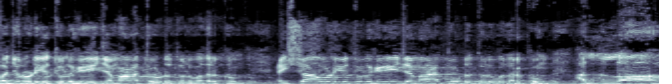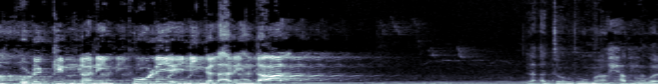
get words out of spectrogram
ஃபஜ்ருடைய தொழுகையை ஜமாஅத்தோடு தொழுவதற்கும் ஐஷாவுடைய தொழுகையை ஜமாஅத்தோடு தொழுவதற்கும் அல்லாஹ் கொடுக்கின்ற நீ- கூலியை நீங்கள் அறிந்தால் لأتوهما حبوا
